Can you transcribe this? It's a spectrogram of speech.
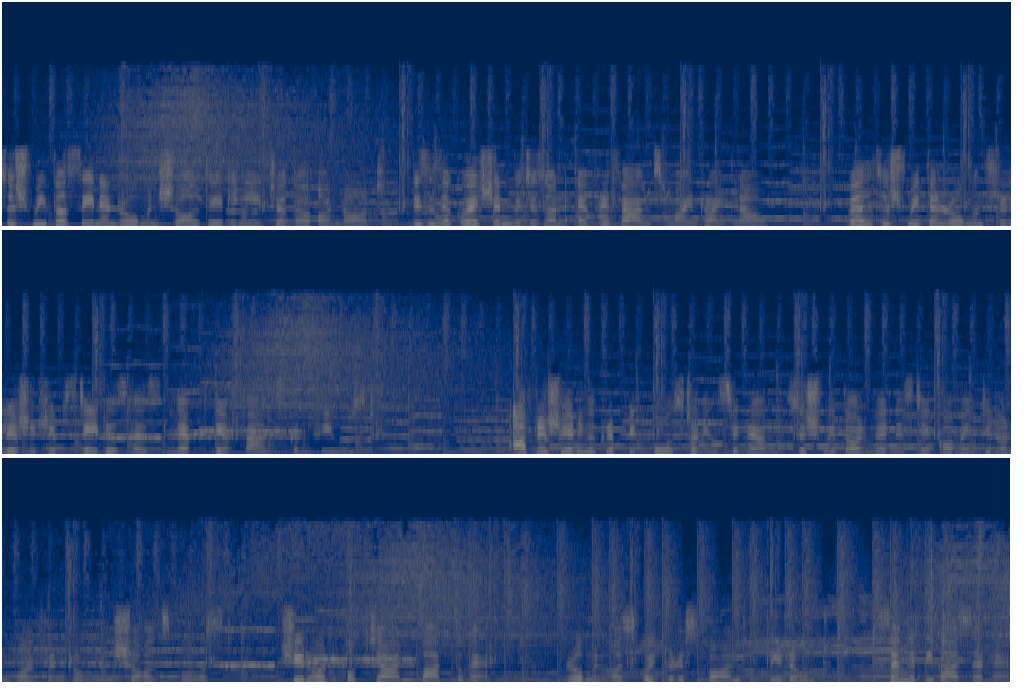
Sushmita Sen and Rohman Shawl dating each other or not? This is a question which is on every fan's mind right now. Well, Sushmita and Rohman's relationship status has left their fans confused. After sharing a cryptic post on Instagram, Sushmita on Wednesday commented on boyfriend Rohman Shawl's post. She wrote, Upchan, baat to hai. Rohman was quick to respond. He wrote, Sangati ka asar hai.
